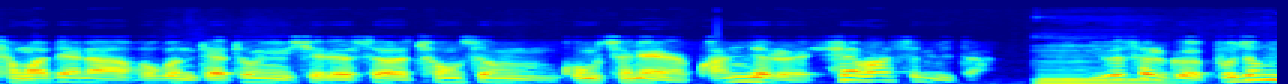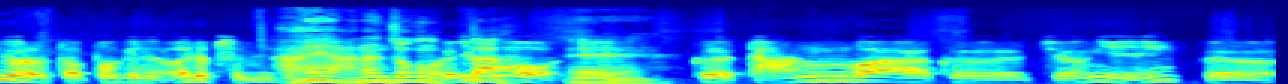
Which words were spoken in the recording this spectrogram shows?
청와대나 혹은 대통령실에서 총선 공천에 관여를 해왔습니다. 음. 이것을 그 부정적으로 또 보기는 어렵습니다. 아예 안 한 적은 그리고 없다. 그리고 예. 그 당과 그 정이 그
